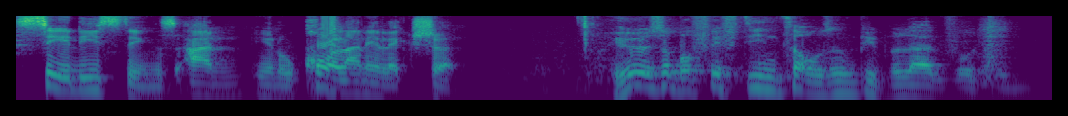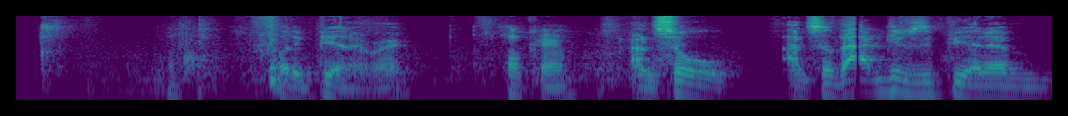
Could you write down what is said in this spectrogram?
say these things and, you know, call an election? Here's about 15,000 people that voted for the PNM, right? Okay. And so, and so that gives the PNM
